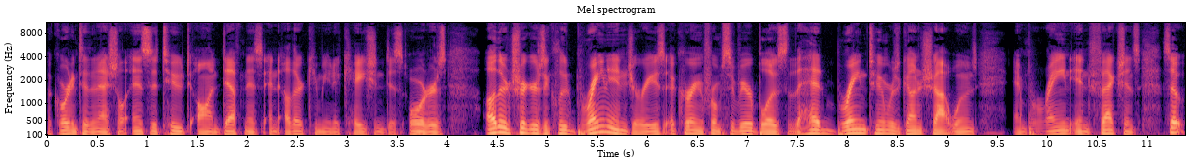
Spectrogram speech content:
according to the National Institute on Deafness and Other Communication Disorders. Other triggers include brain injuries occurring from severe blows to the head, brain tumors, gunshot wounds, and brain infections. So,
